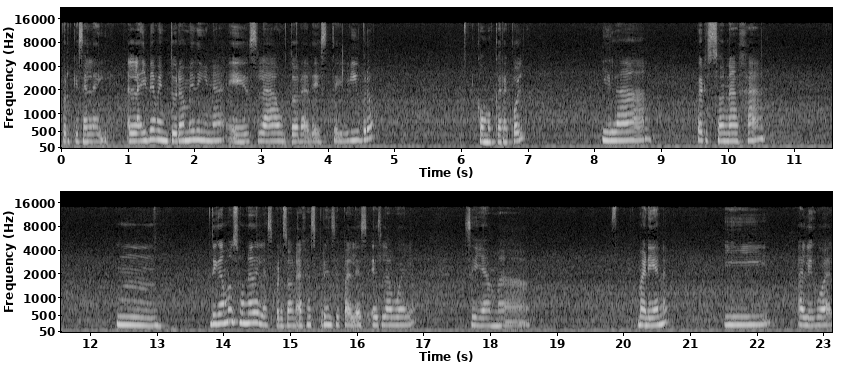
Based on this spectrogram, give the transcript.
porque es en la. Alaide Ventura Medina es la autora de este libro, como Caracol. Y la personaje, mmm, digamos una de las personajes principales es la abuela, se llama Mariana y al igual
